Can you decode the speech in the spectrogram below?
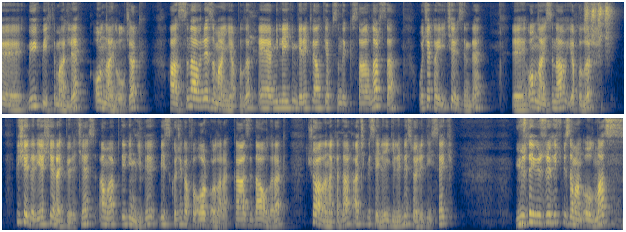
e, büyük bir ihtimalle online olacak. Ha sınav ne zaman yapılır? Eğer Milli Eğitim gerekli altyapısını sağlarsa Ocak ayı içerisinde e, online sınav yapılır. Bir şeyleri yaşayarak göreceğiz. Ama dediğim gibi biz Koca Org olarak, Gazi Dağ olarak şu alana kadar açık lise ile ilgili ne söylediysek %100'ü hiçbir zaman olmaz.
